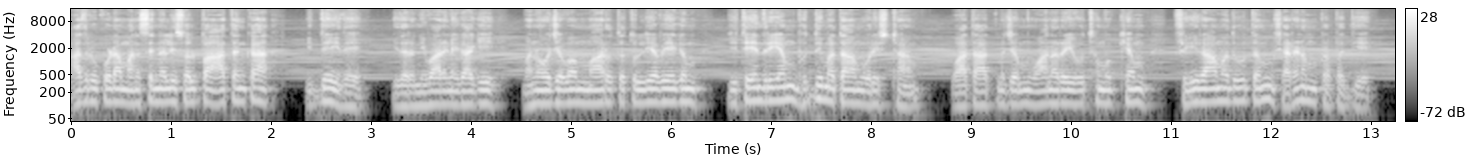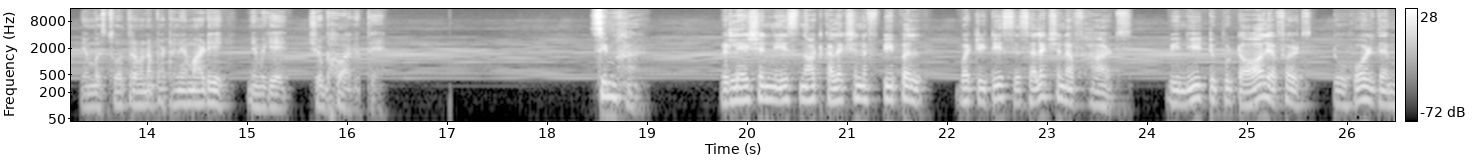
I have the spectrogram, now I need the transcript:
ಆದರೂ ಕೂಡ ಮನಸ್ಸಿನಲ್ಲಿ ಸ್ವಲ್ಪ ಆತಂಕ ಇದ್ದೇ ಇದೆ. ಇದರ ನಿವಾರಣೆಗಾಗಿ ಮನೋಜವಂ ಮಾರುತ ತುಲ್ಯ ವೇಗಂ ಜಿತೇಂದ್ರಿಯಂ ಬುದ್ಧಿಮತಾಂ ವರಿಷ್ಠಾಂ ವಾತಾತ್ಮಜಂ ವಾನರಯೂಥ ಮುಖ್ಯಂ ಶ್ರೀರಾಮದೂತಂ ಶರಣಂ ಪ್ರಪದ್ಯೆ ಎಂಬ ಸ್ತೋತ್ರವನ್ನು ಪಠನೆ ಮಾಡಿ ನಿಮಗೆ ಶುಭವಾಗುತ್ತೆ. Simha relation is not collection of people but it is selection of hearts we need to put all efforts to hold them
